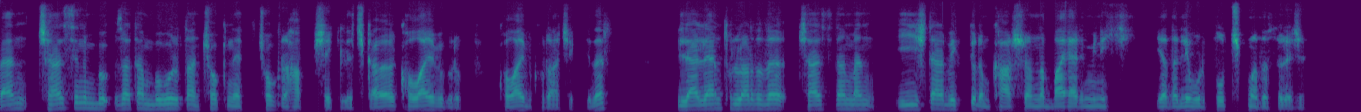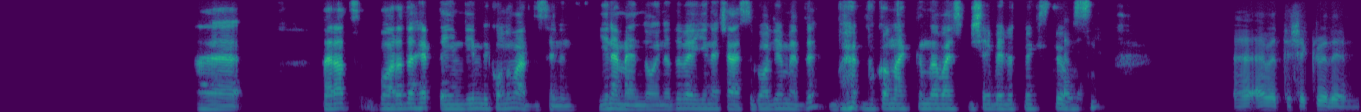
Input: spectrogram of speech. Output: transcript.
Ben Chelsea'nin bu, zaten bu gruptan çok net, çok rahat bir şekilde çıkarlar. Kolay bir grup, kolay bir kura çektiler. İlerleyen turlarda da Chelsea'den ben iyi işler bekliyorum karşılarına Bayern Münih ya da Liverpool çıkmadığı sürece. Ee, Ferhat bu arada hep değindiğim bir konu vardı senin. Yine Mendy oynadı ve yine Chelsea gol yemedi. bu konu hakkında başka bir şey belirtmek istiyor evet. musun? Ee, evet teşekkür ederim.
